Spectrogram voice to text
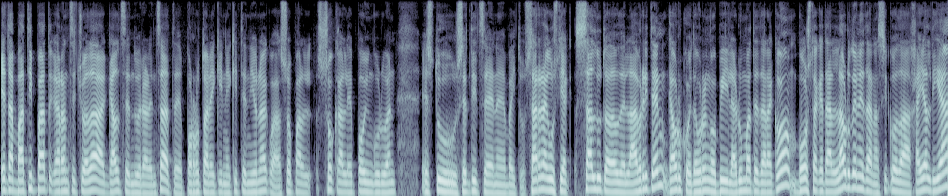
Eta batipat garrantzitsua da galtzen duerarentzat e, porrotarekin ekiten dionak, ba, sopal, soka lepo inguruan ez du sentitzen e, baitu. Zarrera guztiak salduta daude labriten, gaurko eta hurrengo bi larun batetarako, bostak eta laurdenetan hasiko da jaialdia,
